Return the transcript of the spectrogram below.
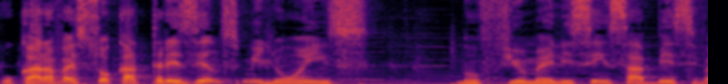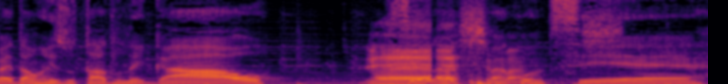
O cara vai socar 300 milhões no filme ali sem saber se vai dar um resultado legal, sei lá o que se vai acontecer. É...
